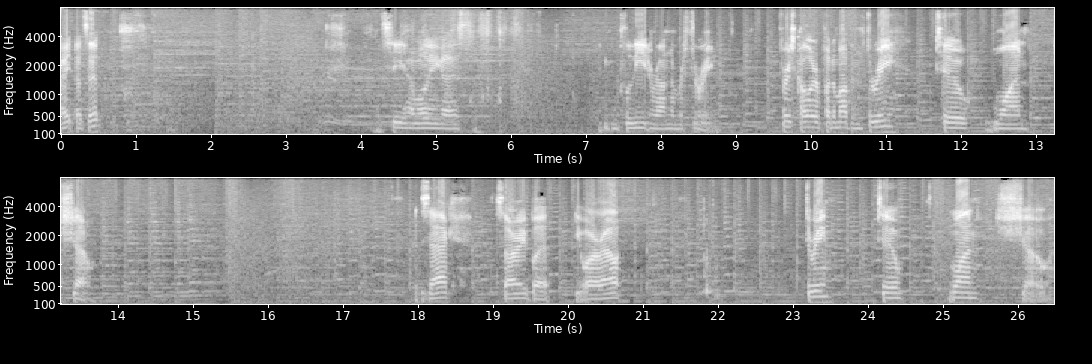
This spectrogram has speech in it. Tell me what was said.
Alright, that's it. Let's see how well you guys can complete round number three. First color, put them up in three, two, one, show. Zach, sorry, but you are out. Three, two, one, show.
